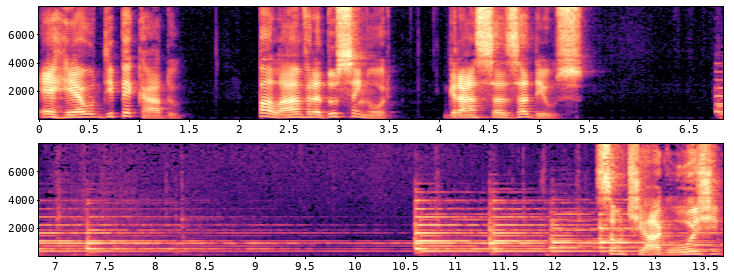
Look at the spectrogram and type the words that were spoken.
é réu de pecado. Palavra do Senhor. Graças a Deus. São Tiago hoje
